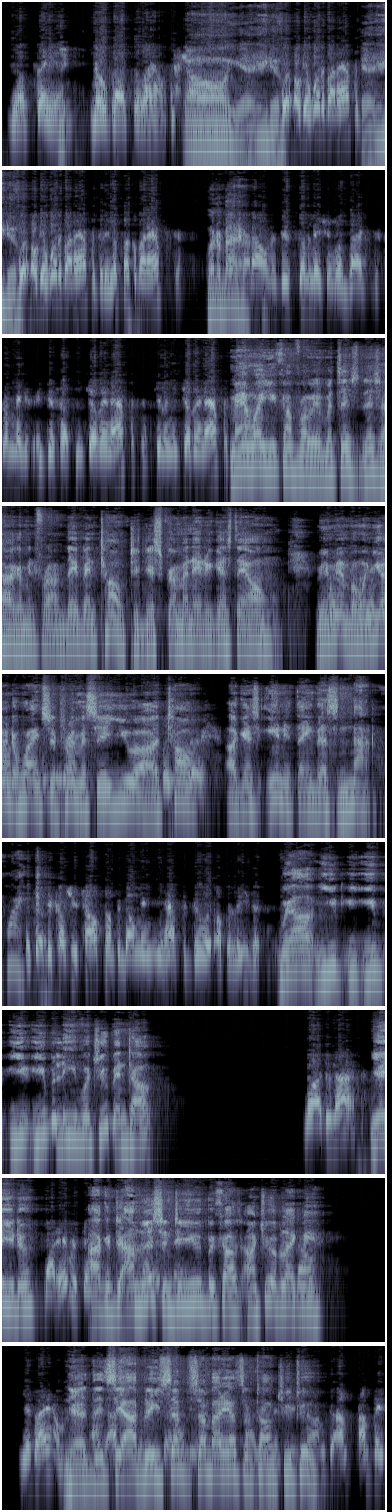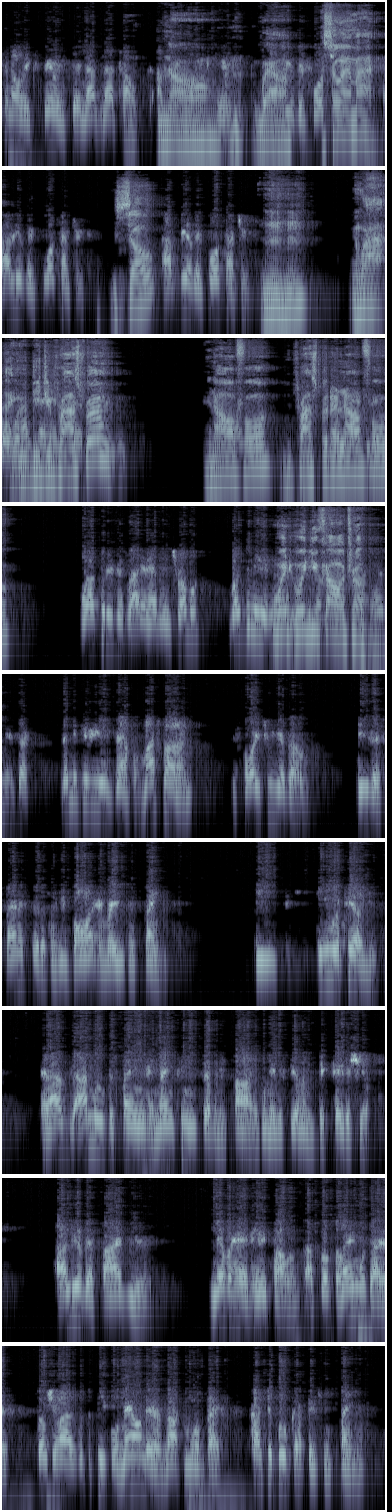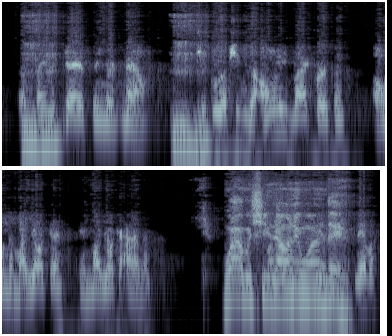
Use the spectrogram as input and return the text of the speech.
you know, saying no blacks allowed. Oh yeah, they do. Well, okay, what about Africa? Yeah, they do. Well, okay, what about Africa? Then let's talk about Africa. What about about it, all the discrimination when blacks discriminate against each other in Africa, killing each other in Africa? man? Where you come from with- this this argument from? They've been taught to discriminate against their own. Remember, Well, when you're under white we do that. supremacy, you are taught. Against anything that's not white. Because because you taught something don't mean you have to do it or believe it. Well, you you you you believe what you've been taught. No, I do not. Yeah, you do. Not everything. I can. I'm Not listening to you because aren't you a black No. man? Yes, I am. Yeah, th- see, I live- believe some- live- somebody else have I taught you too. I'm, I'm, I'm basing on experience, sir, not not talk. I'm No. Well, so countries. am I. I've lived in four countries. So, I've lived in four countries. mm-hmm. And why So did you prosper in all four? You prospered in all four? Well, put it this way, I didn't have any trouble. Well, give me What- do you call trouble? Wait a minute, sir. Let me give you an example. My son is 42 years old. He's a Spanish citizen. He's born and raised in Spain. He he will tell you. And I I moved to Spain in 1975 when they were still in the dictatorship. I lived there five years. Never had any problems. I spoke the language. I socialized with the people. Now there are a lot more blacks. Concha Buika is from Spain. A Mhm. famous jazz singer now. Mm-hmm. She grew up, she was the only black person on the Mallorca and Mallorca Island. Why was she My the only one there? Never,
